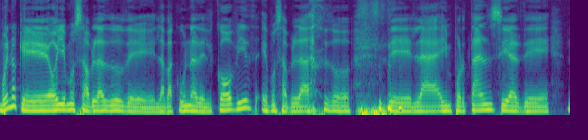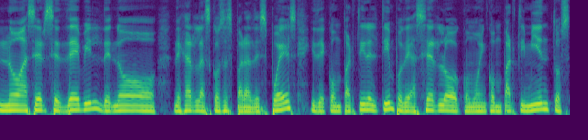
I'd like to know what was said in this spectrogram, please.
Bueno, que hoy hemos hablado de la vacuna del COVID, hemos hablado de la importancia de no hacerse débil, de no dejar las cosas para después y de compartir el tiempo, de hacerlo como en compartimientos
